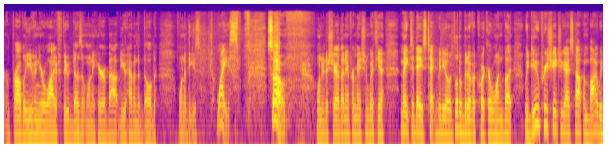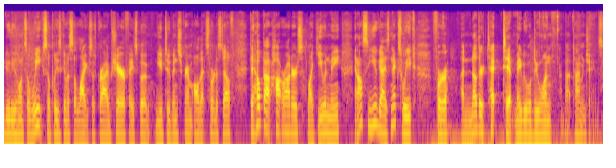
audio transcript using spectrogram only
or probably even your wife who doesn't want to hear about you having to build one of these twice. So, wanted to share that information with you. Make today's tech video a little bit of a quicker one, but we do appreciate you guys stopping by. We do these once a week, so please give us a like, subscribe, share, Facebook, YouTube, Instagram, all that sort of stuff to help out hot rodders like you and me. And I'll see you guys next week for another tech tip. Maybe we'll do one about timing chains.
